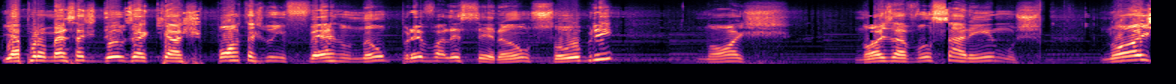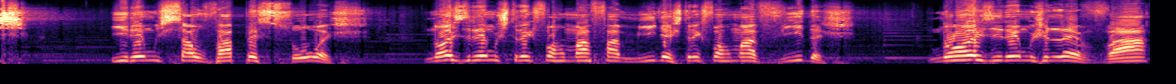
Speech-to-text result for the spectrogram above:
E a promessa de Deus é que as portas do inferno não prevalecerão sobre nós. Nós avançaremos. Nós iremos salvar pessoas. Nós iremos transformar famílias, transformar vidas. Nós iremos levar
